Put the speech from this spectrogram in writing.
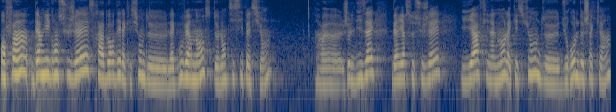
Enfin, dernier grand sujet, sera abordé la question de la gouvernance, de l'anticipation. je le disais, derrière ce sujet, il y a finalement la question du rôle de chacun,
